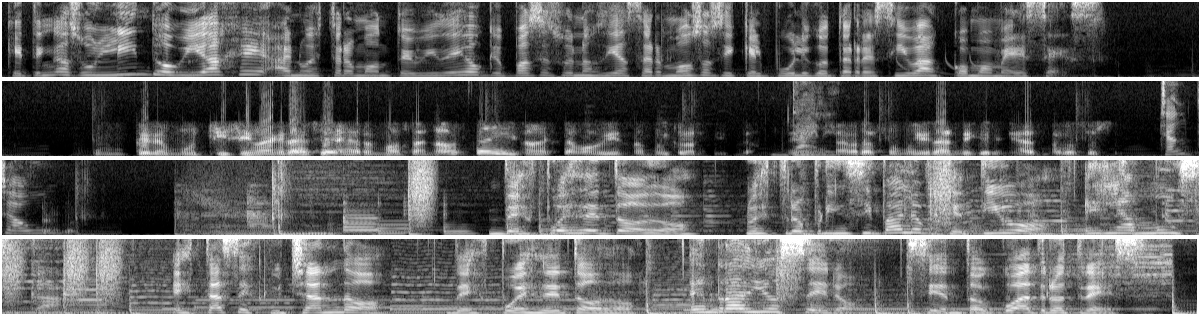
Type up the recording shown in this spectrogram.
Que tengas un lindo viaje a nuestra Montevideo, que pases unos días hermosos y que el público te reciba como mereces. Pero muchísimas gracias, hermosa nota y nos estamos viendo muy prontito. Un abrazo muy grande y que a todos Chau, chau. Después de todo, nuestro principal objetivo es la música. ¿Estás escuchando? Después de todo, en Radio 0, 1043.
